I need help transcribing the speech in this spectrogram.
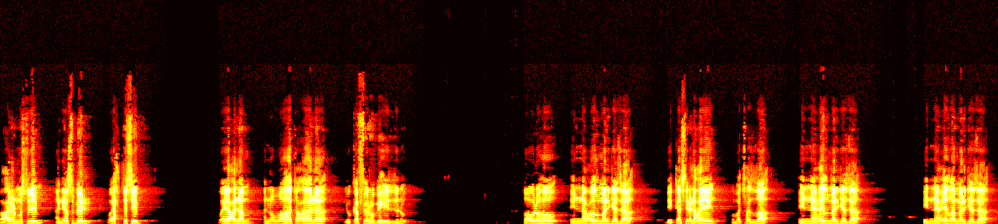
فعلى المسلم أن يصبر ويحتسب ويعلم أن الله تعالى يكفر به الذنوب. قوله إن عظم الجزاء بكسر العين وفتح الضاء إن عظم الجزاء إن عظم الجزاء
